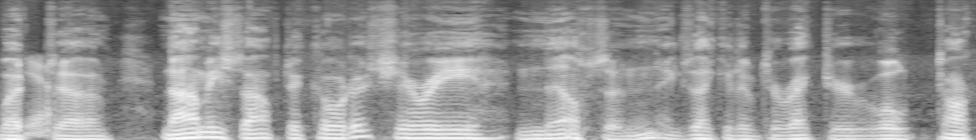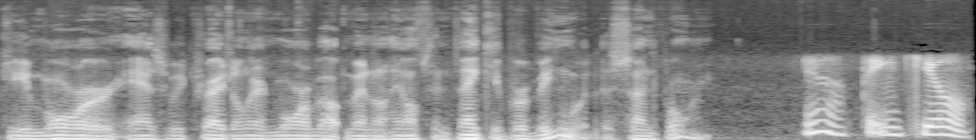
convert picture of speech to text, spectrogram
But yeah. uh, NAMI South Dakota, Sheri Nelson, Executive Director, will talk to you more as we try to learn more about mental health. And thank you for being with us on Forum. Yeah, thank you.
